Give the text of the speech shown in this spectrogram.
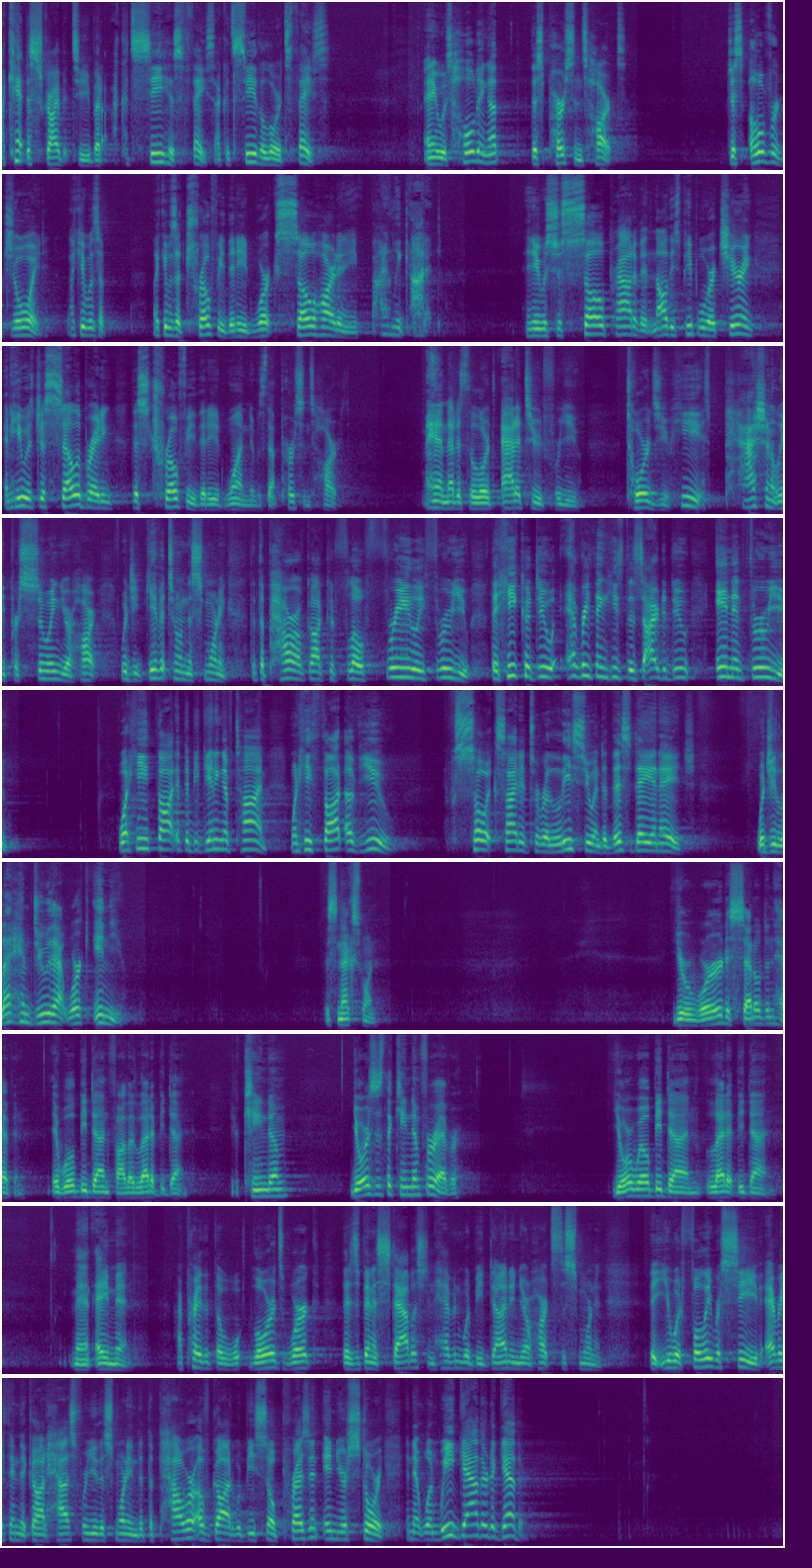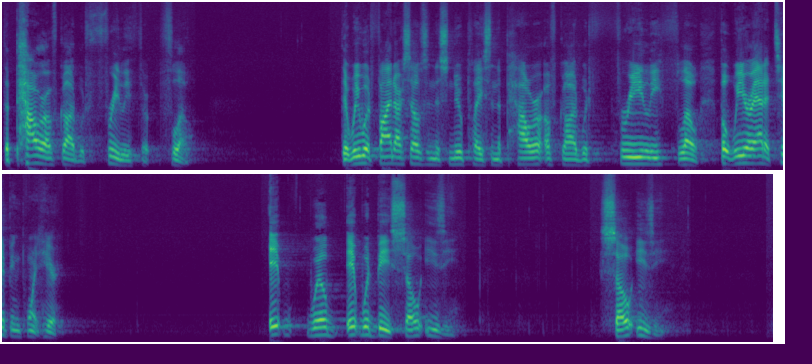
I can't describe it to you, but I could see his face. I could see the Lord's face. And he was holding up this person's heart, just overjoyed, like it was a like it was a trophy that he'd worked so hard and he finally got it. And he was just so proud of it. And all these people were cheering, and he was just celebrating this trophy that he had won. It was that person's heart. Man, that is the Lord's attitude for you towards you. He is passionately pursuing your heart. Would you give it to Him this morning that the power of God could flow freely through you, that He could do everything He's desired to do in and through you? What He thought at the beginning of time, when He thought of you, was so excited to release you into this day and age. Would you let Him do that work in you? This next one. Your word is settled in heaven. It will be done, Father. Let it be done. Your kingdom, yours is the kingdom forever. Your will be done. Let it be done. Man, amen. I pray that the Lord's work that has been established in heaven would be done in your hearts this morning. That you would fully receive everything that God has for you this morning. That the power of God would be so present in your story. And that when we gather together, the power of God would freely th- flow. that we would find ourselves in this new place and the power of God would freely flow. But we are at a tipping point here. It, will, it would be so easy, so easy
